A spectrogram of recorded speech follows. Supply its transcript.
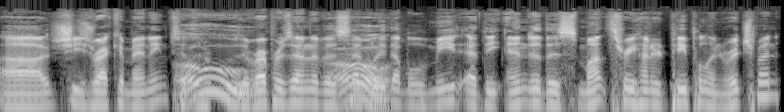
uh, she's recommending to Oh. the, the representative assembly Oh. that will meet at the end of this month 300 people in richmond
